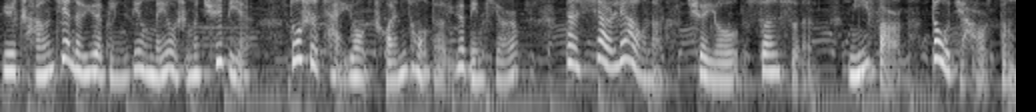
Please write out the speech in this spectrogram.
与常见的月饼并没有什么区别，都是采用传统的月饼皮儿，但馅料呢却由酸笋。米粉、豆角等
